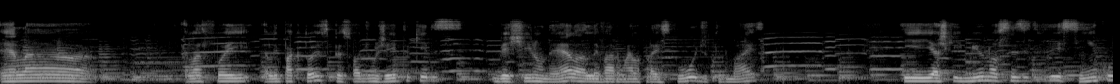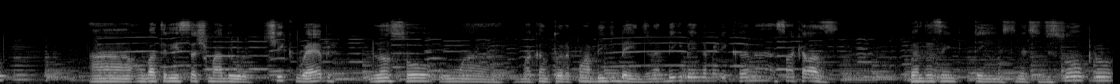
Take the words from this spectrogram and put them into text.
ela ela foi ela impactou esse pessoal de um jeito que eles investiram nela, levaram ela para estúdio, tudo mais. E acho que em 1935 a, um baterista chamado Chick Webb lançou uma, uma cantora com a Big Band. Né? Big Band americana são aquelas bandas em que tem instrumentos de sopro,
